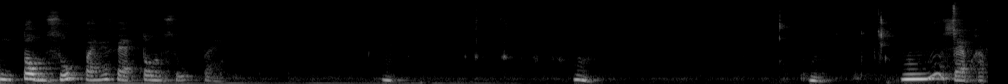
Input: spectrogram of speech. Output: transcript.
นี่ต้มซุปไปไม่แฟดต้มซุปไปอืมอืมแซ่บครับ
